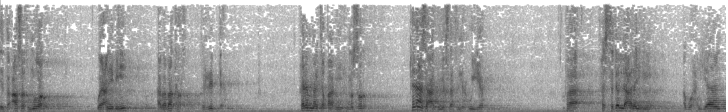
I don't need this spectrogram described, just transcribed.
إذ عصت مضر. ويعني به أبا بكر في الردة. فلما التقى به في مصر تنازع في المسألة النحوية فاستدل عليه أبو حيان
